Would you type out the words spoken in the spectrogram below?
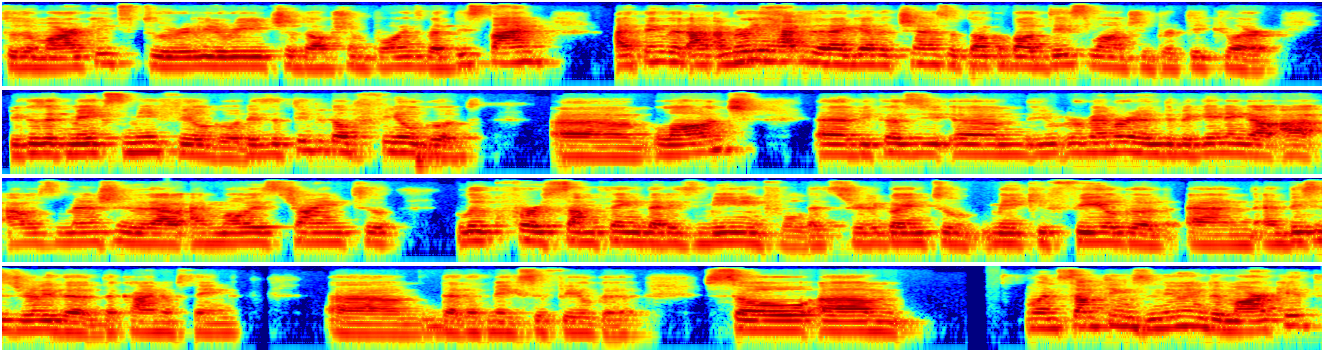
to the market to really reach adoption points. But this time, I think that I'm really happy that I get a chance to talk about this launch in particular because it makes me feel good. It's a typical feel good uh, launch uh, because you, um, you remember in the beginning, I, I was mentioning that I'm always trying to look for something that is meaningful, that's really going to make you feel good. And, and this is really the, the kind of thing um, that, that makes you feel good. So um, when something's new in the market,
